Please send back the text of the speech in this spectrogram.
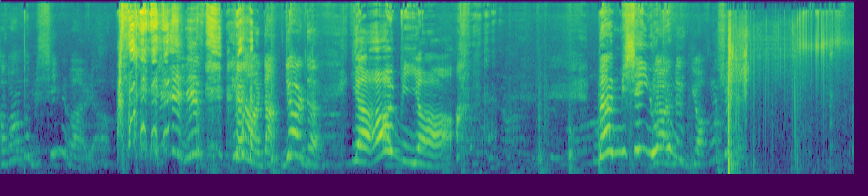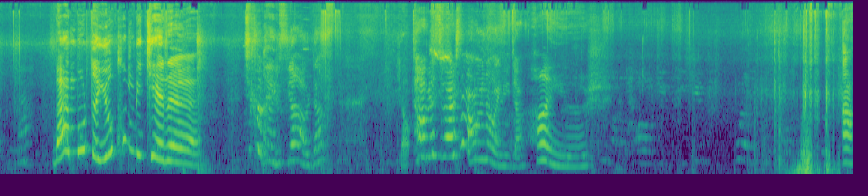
Tavanda bir şey mi var ya? Elif. İn oradan. Gördüm. Ya abi ya. Ben bir şey yok. Gördüm. Yokmuş Elif. Burada yokum bir kere. Çık hadi Elif ya oradan. Ya. Tableti versene oyun oynayacağım. Hayır. Al.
